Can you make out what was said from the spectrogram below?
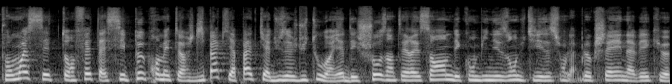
pour moi, c'est en fait assez peu prometteur. Je dis pas qu'il n'y a pas de cas d'usage du tout. Hein. Il y a des choses intéressantes, des combinaisons d'utilisation de la blockchain avec euh,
